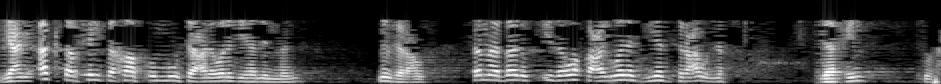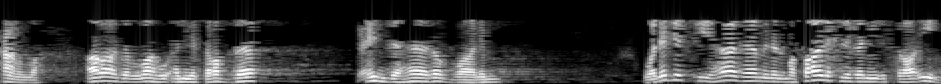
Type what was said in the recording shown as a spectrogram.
يعني أكثر شيء تخاف أم موسى على ولدها ممن؟ من فرعون. فما بالك إذا وقع الولد بيد فرعون نفسه. لكن سبحان الله أراد الله أن يتربى عند هذا الظالم. ونجد في هذا من المصالح لبني إسرائيل.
